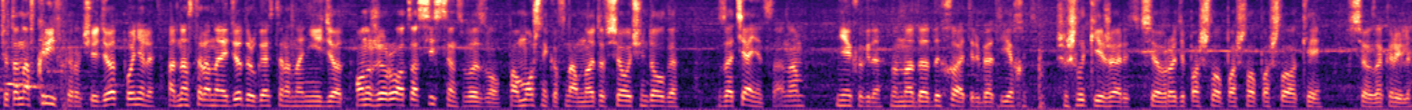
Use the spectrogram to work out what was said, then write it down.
Что-то она в крив, короче, идет, поняли? Одна сторона идет, другая сторона не идет. Он уже Road Assistance вызвал, помощников нам, но это все очень долго затянется, а нам некогда. Нам надо отдыхать, ребят, ехать. Шашлыки жарить. Все, вроде пошло, пошло, пошло, окей. Все, закрыли.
